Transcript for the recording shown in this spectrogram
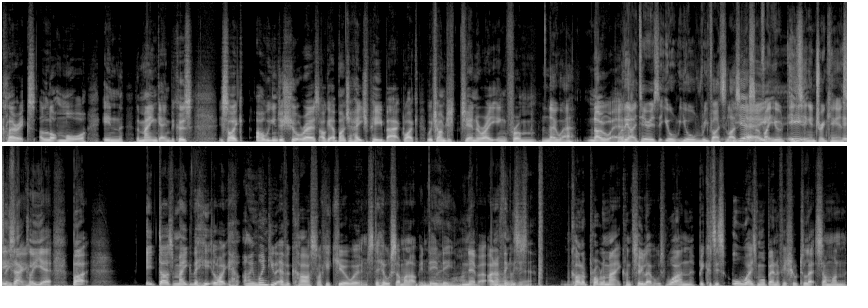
clerics a lot more in the main game because it's like oh we can just short rest I'll get a bunch of HP back like which I'm just generating from Nowhere. nowhere. Well, the idea is that you're you're revitalizing yourself, like you're it- eating and drinking and sleeping. Exactly, yeah. But it does make the hit like I mean, when do you ever cast like a cure wounds to heal someone up in D and D? Never. And I think this is kind of problematic on two levels. One, because it's always more beneficial to let someone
